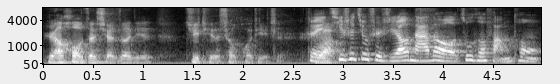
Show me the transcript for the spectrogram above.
然后再选择您具体的生活地址，对，其实就是只要拿到租合房通，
